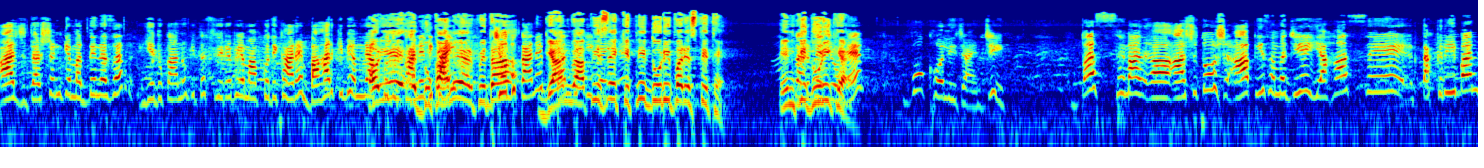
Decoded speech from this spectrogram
आज दर्शन के मद्देनजर ये दुकानों की तस्वीरें भी हम आपको दिखा रहे हैं। बाहर की भी हमने और आपको ये दुकानें दुकानें अर्पिता जो दुकानें ज्ञान व्यापी से कितनी दूरी पर स्थित है? इनकी दूरी क्या है वो खोली जाए। जी बस आशुतोष आप ये समझिए यहाँ से तकरीबन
